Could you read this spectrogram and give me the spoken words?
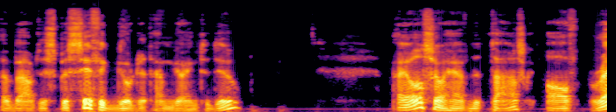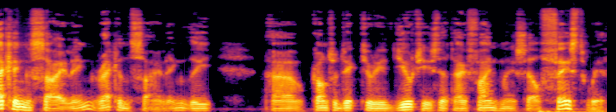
about the specific good that I'm going to do, I also have the task of reconciling, reconciling the uh, contradictory duties that I find myself faced with.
